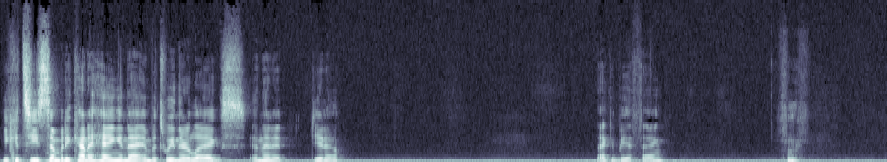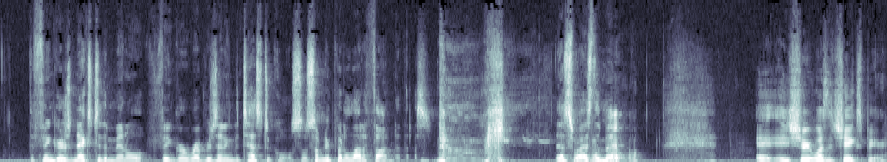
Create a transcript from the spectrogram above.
You could see somebody kind of hanging that in between their legs and then it, you know. That could be a thing. Hmm. The fingers next to the middle finger representing the testicles. So somebody put a lot of thought into this. That's why it's the middle. Oh. It, it- sure it wasn't Shakespeare.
